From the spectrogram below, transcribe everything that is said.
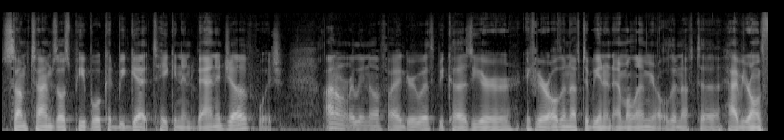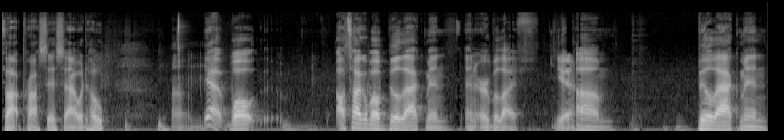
sometimes those people could be get taken advantage of, which I don't really know if I agree with because you're if you're old enough to be in an MLM, you're old enough to have your own thought process. I would hope. Um, yeah, well, I'll talk about Bill Ackman and Herbalife. yeah, um, Bill Ackman,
